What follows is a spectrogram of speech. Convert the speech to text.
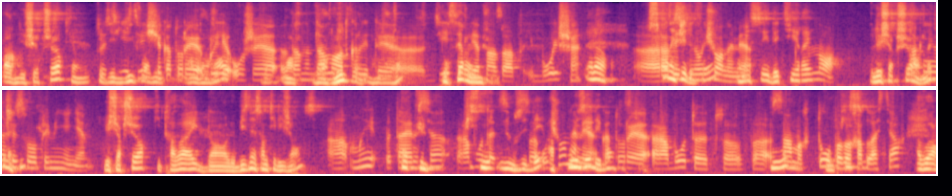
par des chercheurs qui ont utilisé dix fois d'argent, pour faire la même chose. Alors, ce qu'on essaie de faire, on essaie d'étirer les chercheurs en mathématiques, les chercheurs qui travaillent dans le business intelligence, pour qu'ils puissent nous aider à poser des bons avoir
